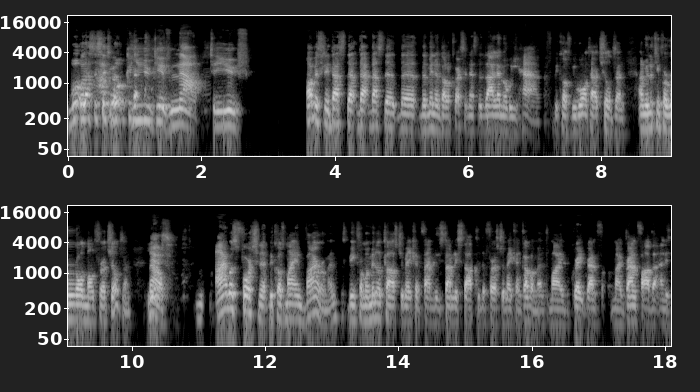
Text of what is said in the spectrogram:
What, Well, that's the what can you give now to the youth? Obviously, that's that, that that's the, the, the million dollar question. That's the dilemma we have because we want our children and we're looking for a role model for our children. Now, Yes. I was fortunate because my environment, being from a middle class Jamaican family whose family started the first Jamaican government, my great my grandfather and his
